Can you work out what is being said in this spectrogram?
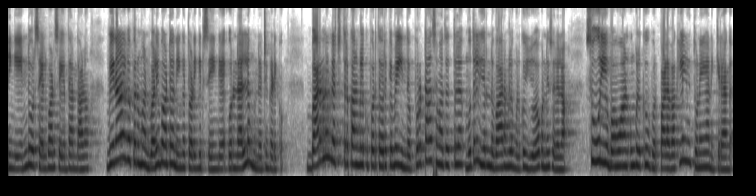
நீங்கள் எந்த ஒரு செயல்பாடு செய்கிறதா இருந்தாலும் விநாயக பெருமான் வழிபாட்டை நீங்கள் தொடங்கிட்டு செய்யுங்க. ஒரு நல்ல முன்னேற்றம் கிடைக்கும். பரணி நட்சத்திரக்காரங்களுக்கு பொறுத்த வரைக்குமே இந்த புரட்டாசி மாதத்தில் முதல் இரண்டு வாரங்கள் உங்களுக்கு யோகம்னு சொல்லலாம். சூரிய பகவான் உங்களுக்கு ஒரு பல வகையிலையும் துணையாக நிற்கிறாங்க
